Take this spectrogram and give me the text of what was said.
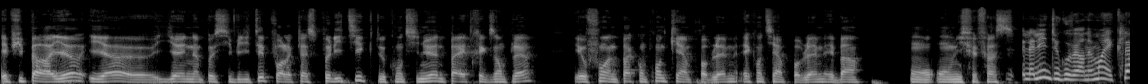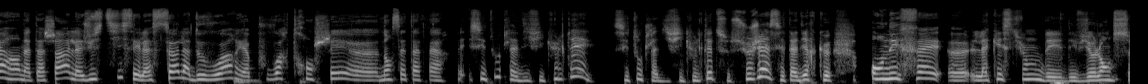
Et puis par ailleurs, il y, a, euh, il y a une impossibilité pour la classe politique de continuer à ne pas être exemplaire et au fond à ne pas comprendre qu'il y a un problème. Et quand il y a un problème, eh ben, on, y fait face. La ligne du gouvernement est claire, hein, Natacha. La justice est la seule à devoir et à pouvoir trancher euh, dans cette affaire. C'est toute la difficulté. C'est toute la difficulté de ce sujet. C'est-à-dire que, en effet, euh, la question des, violences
